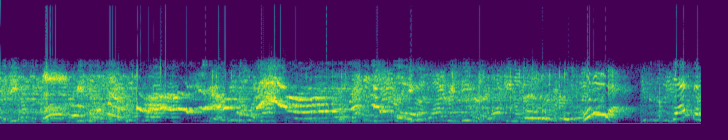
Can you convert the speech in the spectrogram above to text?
the defensive coordinator, he said, when they put here, we know what's happening. That doesn't matter if you got wide receivers walking on the perimeter the way What is that? Yes, guys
